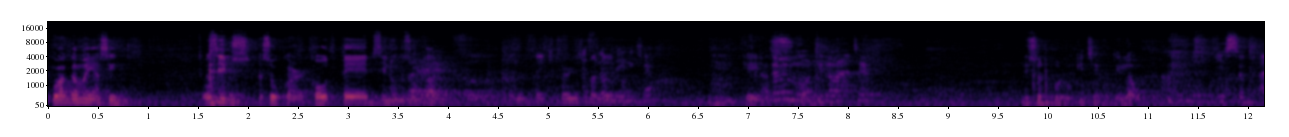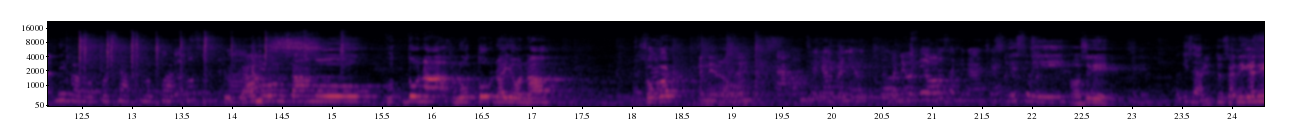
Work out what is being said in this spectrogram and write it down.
Kuha gamay asin. Asin. Asukar. Coated. Sinong asukar? Don't experience balay. Hmm, kay as kuan. Lisod po do kitse mo tilaw. Di ba, magpasa, magpa... Kamon sa mo utdo na luto na yon ha. Sukar. Ani raw. Oh sige. Pag-isa. Kani gani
